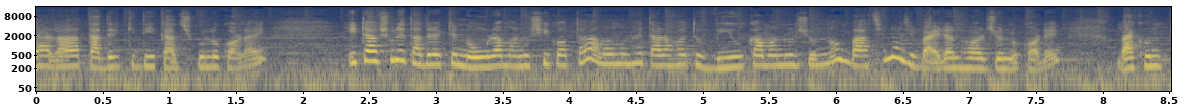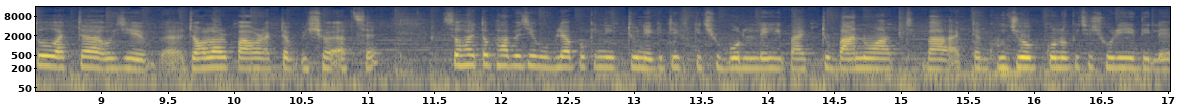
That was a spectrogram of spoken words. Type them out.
যারা তাদেরকে দিয়ে কাজগুলো করায়, এটা আসলে তাদের একটা নোংরা মানসিকতা। আমার মনে হয় তারা হয়তো ভিউ কামানোর জন্য বা আছে না যে ভাইরাল হওয়ার জন্য করে। বা এখন তো একটা ওই যে ডলার পাওয়ার একটা বিষয় আছে। সো হয়তো ভাবে যে বুবলি আপুকে নিয়ে একটু নেগেটিভ কিছু বললেই বা একটু বানোয়াট বা একটা গুজব কোনো কিছু ছড়িয়ে দিলে,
